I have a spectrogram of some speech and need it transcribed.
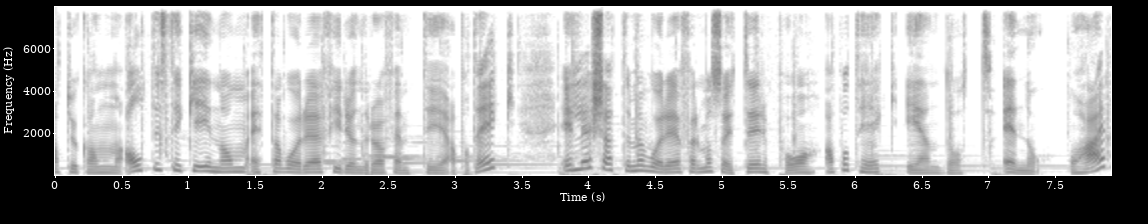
at du kan alltid stikke innom et av våre 450 apotek, eller chatte med våre farmasøyter på apotek1.no. Og her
